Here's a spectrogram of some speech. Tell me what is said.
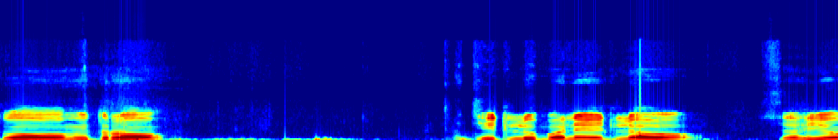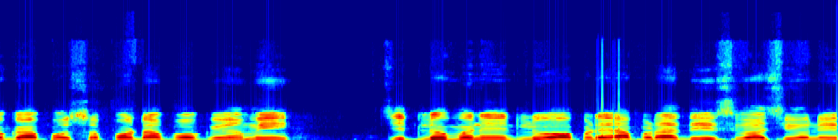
તો મિત્રો, જેટલું બને એટલો સહયોગ આપો સપોર્ટ આપો કે અમે જેટલું બને એટલું આપણે આપણા દેશવાસીઓને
